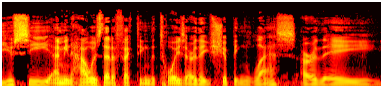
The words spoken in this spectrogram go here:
you see? I mean, how is that affecting the toys? Are they shipping less? Are they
